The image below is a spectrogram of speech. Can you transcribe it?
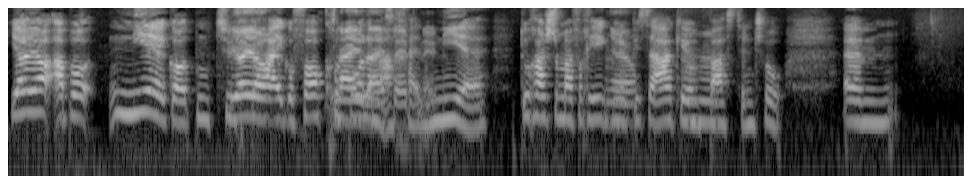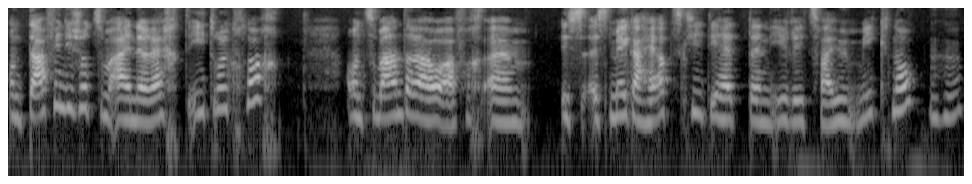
Ja, ja, aber nie geht ein Züchter Ja, ja. Vorkontrolle Nein, nein, machen. Nie. Du kannst ihm einfach irgendetwas sagen und passt dann schon. Ähm, und da finde ich schon zum einen recht eindrücklich und zum anderen auch einfach ähm, ist es mega Herz gewesen. Die hat dann ihre zwei Hunde mitgenommen.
